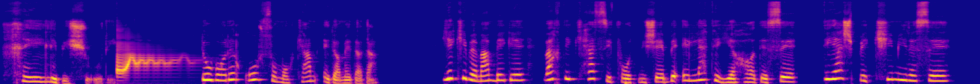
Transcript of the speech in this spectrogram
خیلی بیشوری. دوباره قرص و محکم ادامه دادم. یکی به من بگه وقتی کسی فوت میشه به علت یه حادثه دیش به کی می‌رسه؟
